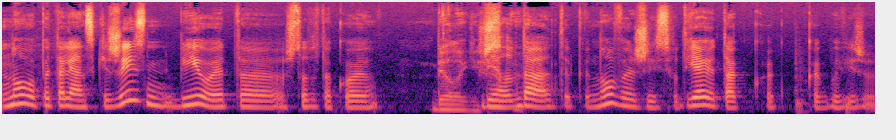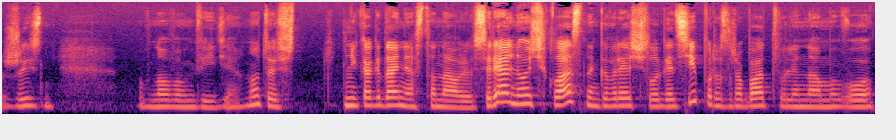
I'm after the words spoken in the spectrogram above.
ново по-итальянски жизнь, био — это что-то такое... Биологическое. Био, да, такая новая жизнь. Вот я ее так как, как бы вижу, жизнь в новом виде. Ну, то есть никогда не останавливаюсь. Реально очень классный говорящий логотип. Разрабатывали нам его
